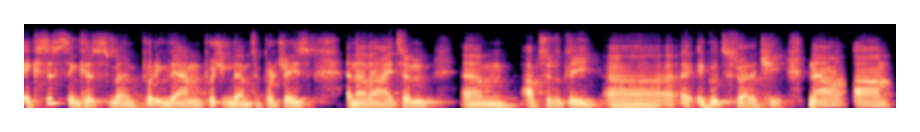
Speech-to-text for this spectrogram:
existing customer and putting them pushing them to purchase another item um, absolutely uh, a, a, good strategy. Now um,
